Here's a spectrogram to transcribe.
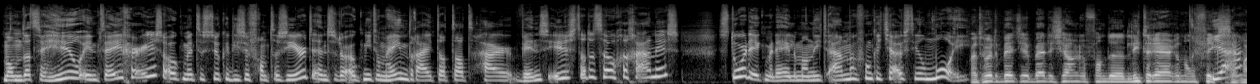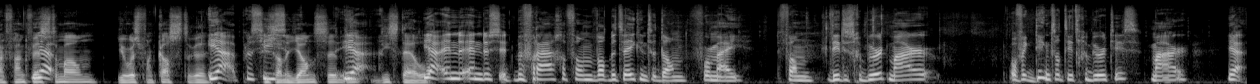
Maar omdat ze heel integer is, ook met de stukken die ze fantaseert... en ze er ook niet omheen draait dat dat haar wens is dat het zo gegaan is... stoorde ik me er helemaal niet aan, maar vond ik het juist heel mooi. Maar het hoort een beetje bij de genre van de literaire non-fictie. Ja, zeg maar Frank Westerman, Joris van Kasteren, ja, precies. Susanne Jansen, die, ja. die stijl. Ja, en, en dus het bevragen van wat betekent het dan voor mij? Van dit is gebeurd, maar... Of ik denk dat dit gebeurd is, maar ja...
